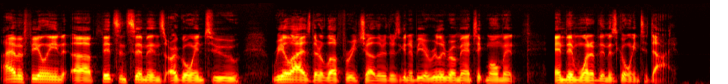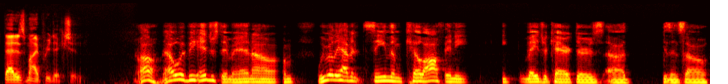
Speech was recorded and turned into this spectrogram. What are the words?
I have a feeling uh, Fitz and Simmons are going to realize their love for each other. There's going to be a really romantic moment, and then one of them is going to die. That is my prediction. Oh, that would be interesting, man. Um, we really haven't seen them kill off any major characters, uh, and so,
